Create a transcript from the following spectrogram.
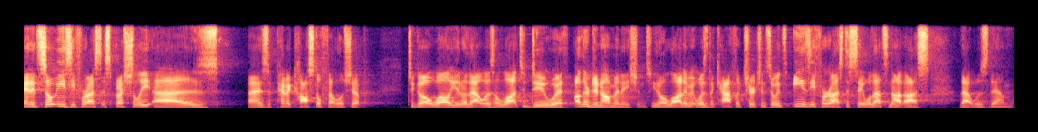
And it's so easy for us, especially as, as a Pentecostal fellowship, to go, well, you know, that was a lot to do with other denominations. You know, a lot of it was the Catholic Church. And so it's easy for us to say, well, that's not us, that was them.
